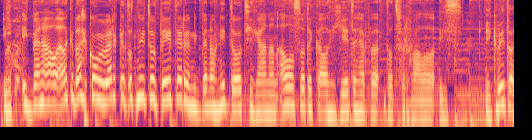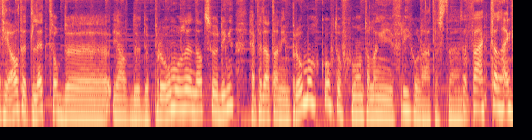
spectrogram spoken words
Ik, ik ben al elke dag komen werken tot nu toe, Peter. En ik ben nog niet doodgegaan. En alles wat ik al gegeten heb, dat vervallen is. Ik weet dat je altijd let op de, ja, de, de promo's en dat soort dingen. Heb je dat dan in promo gekocht of gewoon te lang in je frigo laten staan? Te vaak te lang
